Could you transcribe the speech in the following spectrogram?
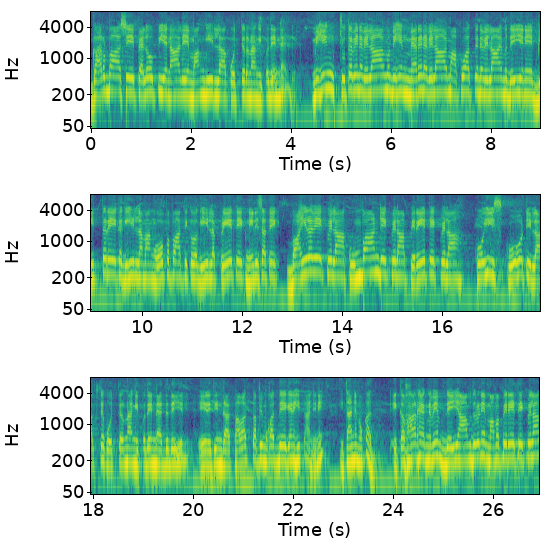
ගර්භාෂයේ පැලෝපිය නාලේ මංගිල්ලා කොච්චරනං ඉපදෙන් නැද්ද. මෙහෙන් චුත වෙන වෙලාම මෙහෙන් මැරෙන වෙලාම අපවත් වෙන වෙලාම දෙයනේ බිත්තරේක ගිහිල්ලමං ඕපපාතිකව ගිහිල්ල ප්‍රේතෙක් නිරිසතෙක් බහිරවෙක් වෙලා කුම්බාණ්ඩෙක් වෙලා පෙරේතෙක් වෙලා කොයිස් කෝටි ලක්ෂ කොච්චරනං ඉප දෙන්න ඇද දෙයන ඒ ඉතින් ද තවත් අපි මොකක්දේ ගැන හිතන්නේනේ හිතන්න මොකක්ද එක වාරයක් නෙවේ දෙය ආමුදුරනේ මම පෙරේතෙක් වෙලා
